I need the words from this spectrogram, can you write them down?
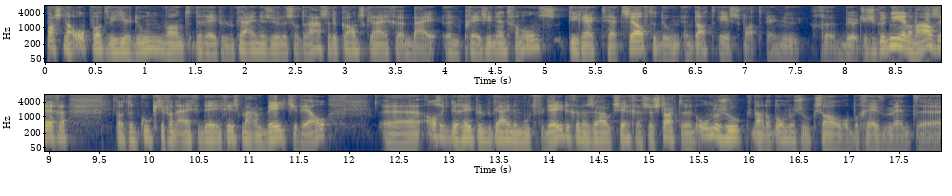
pas nou op wat we hier doen, want de Republikeinen zullen zodra ze de kans krijgen bij een president van ons direct hetzelfde doen. En dat is wat er nu gebeurt. Dus je kunt niet helemaal zeggen dat het een koekje van eigen deeg is, maar een beetje wel. Uh, als ik de Republikeinen moet verdedigen, dan zou ik zeggen: ze starten een onderzoek. Nou, dat onderzoek zal op een gegeven moment. Uh,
